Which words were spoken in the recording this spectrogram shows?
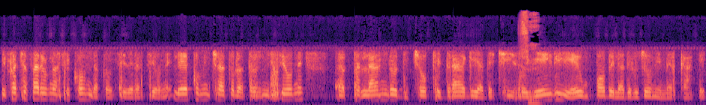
Mi faccia fare una seconda considerazione. Lei ha cominciato la trasmissione eh, parlando di ciò che Draghi ha deciso sì. ieri e un po' della delusione ai mercati.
